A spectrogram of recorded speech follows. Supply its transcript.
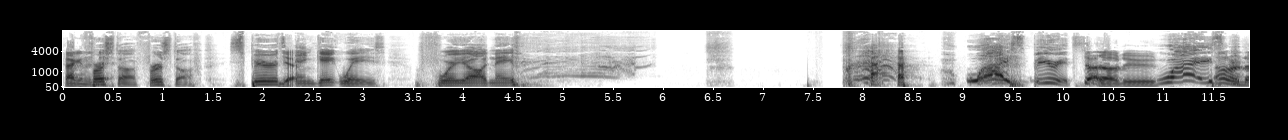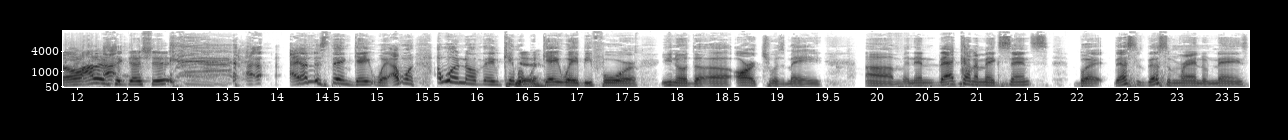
back in the first day, off, first off, spirits Yeah. and gateways for y'all name. Why spirits? shut up, dude. Why? I don't know. I didn't I- pick that shit. I, I understand gateway. I want. I want to know if they came up with gateway before you know the uh, arch was made. Um, and then that kind of makes sense. But that's that's some random names.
